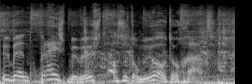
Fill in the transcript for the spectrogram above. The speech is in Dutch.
U bent prijsbewust als het om uw auto gaat.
